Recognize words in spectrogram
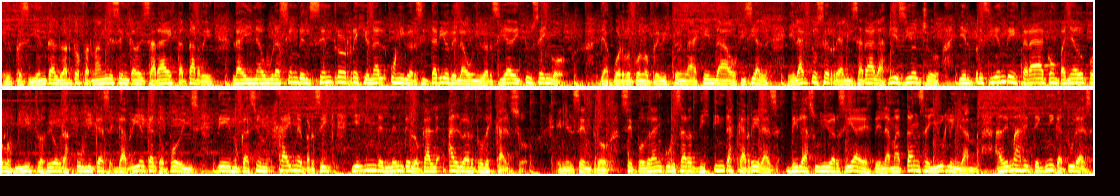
El presidente Alberto Fernández encabezará esta tarde la inauguración del Centro Regional Universitario de la Universidad de Ituzaingó. De acuerdo con lo previsto en la agenda oficial, el acto se realizará a las 18 y el presidente estará acompañado por los ministros de Obras Públicas Gabriel Catopodis, de Educación Jaime Persic y el intendente local Alberto Descalzo. En el centro se podrán cursar distintas carreras de las universidades de La Matanza y Hurlingham, además de tecnicaturas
